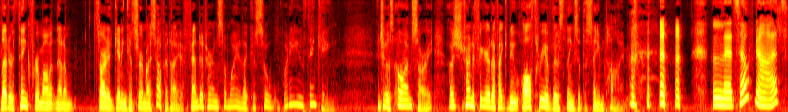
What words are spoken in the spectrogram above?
let her think for a moment, and then started getting concerned myself. Had I offended her in some way? And Like, so what are you thinking? And she goes, "Oh, I'm sorry. I was just trying to figure out if I could do all three of those things at the same time." Let's hope not.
